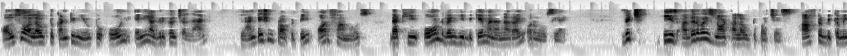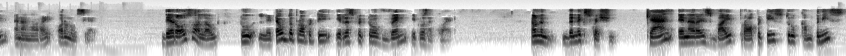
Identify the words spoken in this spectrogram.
also allowed to continue to own any agricultural land, plantation property, or farmhouse that he owned when he became an NRI or an OCI, which he is otherwise not allowed to purchase after becoming an NRI or an OCI. They are also allowed to let out the property irrespective of when it was acquired. Now, the next question can NRIs buy properties through companies?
